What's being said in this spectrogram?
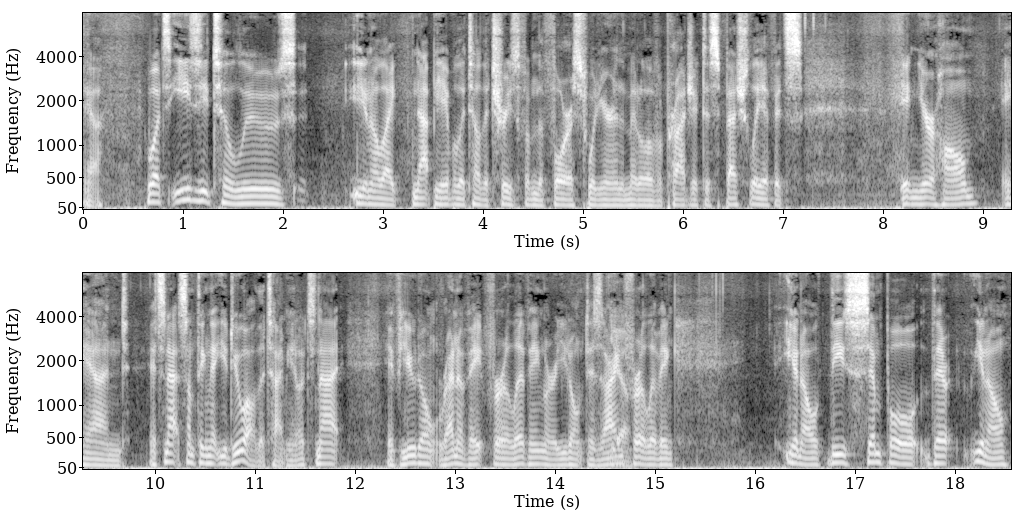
Yeah. Well, it's easy to lose, you know, like not be able to tell the trees from the forest when you're in the middle of a project, especially if it's in your home and it's not something that you do all the time. You know, it's not if you don't renovate for a living or you don't design Yeah. for a living. You know, these simple, they're, you know,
